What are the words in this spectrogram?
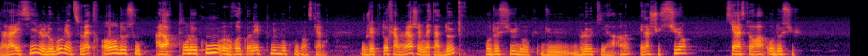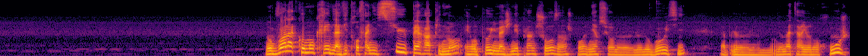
Là, ici, le logo vient de se mettre en dessous. Alors, pour le coup, on ne le reconnaît plus beaucoup dans ce cas-là. Donc, je vais plutôt faire l'inverse, je vais le mettre à 2, au-dessus donc du bleu qui est à 1. Et là, je suis sûr qu'il restera au-dessus. Donc voilà comment créer de la vitrophanie super rapidement et on peut imaginer plein de choses. Hein. Je pourrais venir sur le, logo ici, le, matériau donc rouge,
